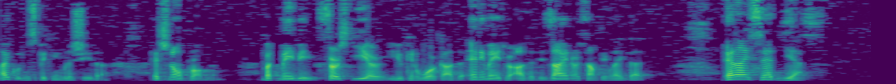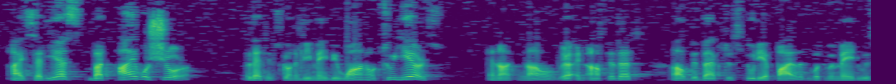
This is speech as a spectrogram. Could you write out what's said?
I couldn't speak English either. It's no problem. But maybe first year you can work as an animator, as a designer, something like that. And I said yes. I said yes, but I was sure that it's going to be maybe one or two years. And I, now, uh, and after that, I'll be back to Studio Pilot, what we made with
